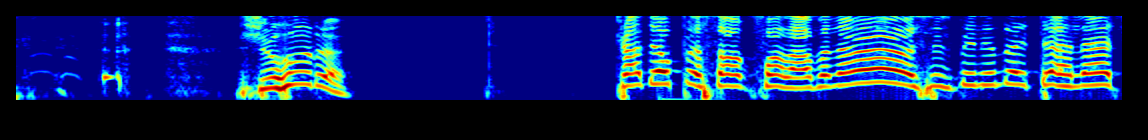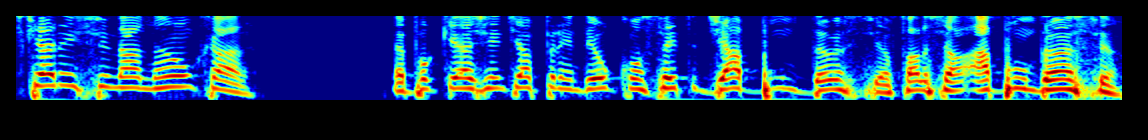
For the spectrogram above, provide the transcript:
jura? Cadê o pessoal que falava: não, esses meninos da internet querem ensinar? Não, cara. É porque a gente aprendeu o conceito de abundância. Fala assim: ó, abundância.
